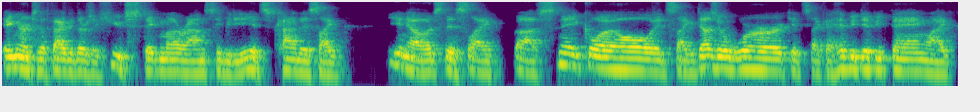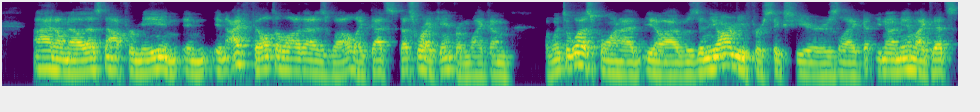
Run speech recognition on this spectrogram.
ignorant to the fact that there's a huge stigma around CBD. It's kind of this like, you know, it's this like uh, snake oil. It's like, does it work? It's like a hippy dippy thing. Like, I don't know. That's not for me. And, and, and I felt a lot of that as well. Like that's, that's where I came from. Like I'm, I went to West Point. I, you know, I was in the army for six years. Like, you know I mean? Like that's,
